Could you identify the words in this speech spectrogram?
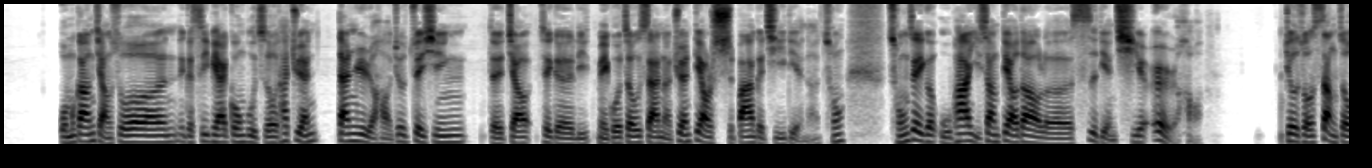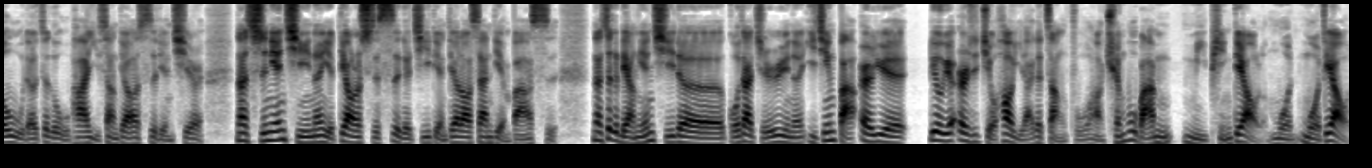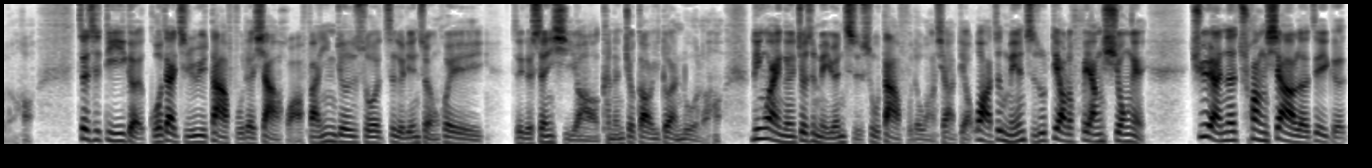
我们刚刚讲说那个 CPI 公布之后，它居然单日哈就最新的交这个美国周三呢，居然掉了十八个基点呢，从从这个五趴以上掉到了四点七二哈，就是说上周五的这个五趴以上掉到四点七二，那十年期呢也掉了十四个基点，掉到三点八四，那这个两年期的国债殖率呢，已经把二月。六月二十九号以来的涨幅啊，全部把米平掉了，抹抹掉了哈。这是第一个，国债殖率大幅的下滑，反映就是说这个联准会这个升息啊，可能就告一段落了哈。另外一个呢，就是美元指数大幅的往下掉，哇，这个美元指数掉得非常凶诶，居然呢创下了这个。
